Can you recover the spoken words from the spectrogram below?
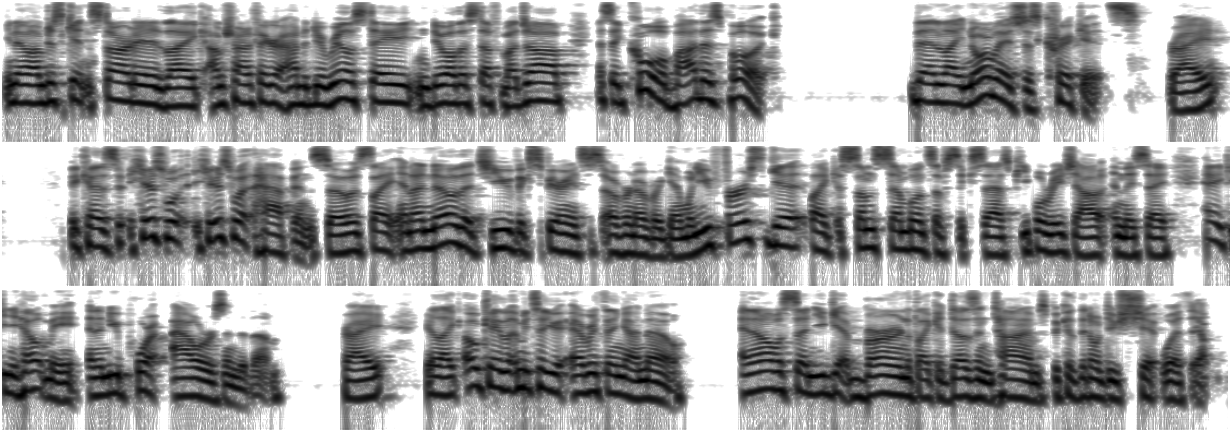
you know, I'm just getting started. Like I'm trying to figure out how to do real estate and do all this stuff in my job. I say, cool, buy this book. Then like normally it's just crickets, right? Because here's what here's what happens. So it's like, and I know that you've experienced this over and over again. When you first get like some semblance of success, people reach out and they say, Hey, can you help me? And then you pour hours into them, right? You're like, okay, let me tell you everything I know and then all of a sudden you get burned like a dozen times because they don't do shit with it. Yep.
